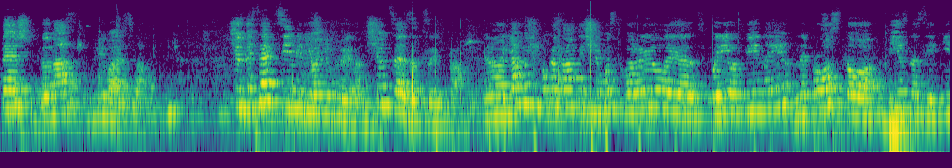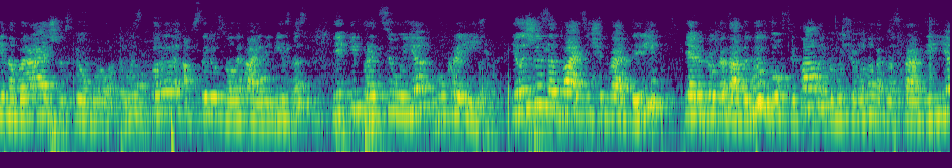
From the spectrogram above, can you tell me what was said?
теж до нас в Лівеста. 67 мільйонів гривень. Що це за цифра? Е, Я хочу показати, що ми створили в період війни не просто бізнес, який набирає швидкі обороти. Ми створили абсолютно легальний бізнес, який працює в Україні. І лише за 24 рік, я люблю казати, ми вдвох Світлани, тому що воно так насправді є,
